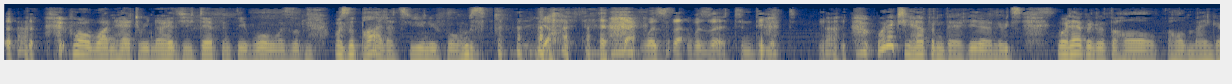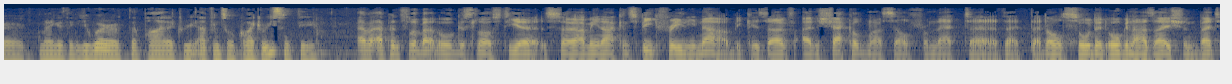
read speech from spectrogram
well, one hat we know that you definitely wore was the, was the pilot's uniforms. yeah, that was, that was it indeed. what actually happened there? You know, what happened with the whole, the whole mango, mango thing. You were a pilot re- up until quite recently up until about August last year. So I mean, I can speak freely now because I've unshackled myself from that uh, that that old sordid organisation. But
